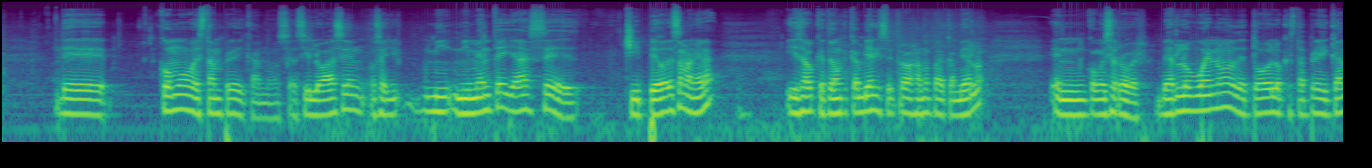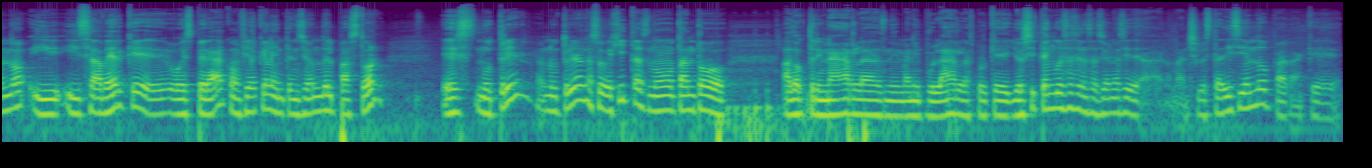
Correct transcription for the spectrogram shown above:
de cómo están predicando. O sea, si lo hacen, o sea, yo- mi, mi mente ya se chipeó de esa manera y es algo que tengo que cambiar y estoy trabajando para cambiarlo. En, como dice Robert, ver lo bueno de todo lo que está predicando y, y saber que, o esperar, confiar que la intención del pastor es nutrir, nutrir a las ovejitas, no tanto adoctrinarlas ni manipularlas, porque yo sí tengo esa sensación así de, ah, no manches, lo está diciendo para que,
